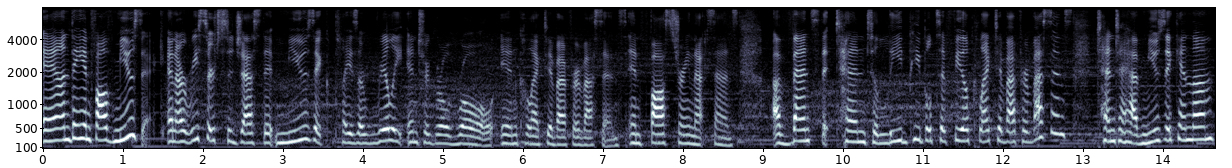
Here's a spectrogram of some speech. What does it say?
And they involve music. And our research suggests that music plays a really integral role in collective effervescence, in fostering that sense events that tend to lead people to feel collective effervescence tend to have music in them.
